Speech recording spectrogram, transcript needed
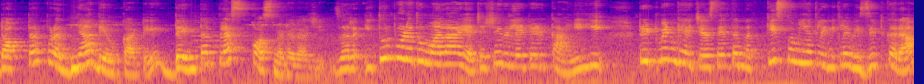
doctor Pradnya Devkate dental plus cosmetology. जर इथून पुढे तुम्हाला याच्याशी रिलेटेड काहीही ट्रीटमेंट घ्यायची असेल तर नक्कीच तुम्ही या क्लिनिकला व्हिजिट करा.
